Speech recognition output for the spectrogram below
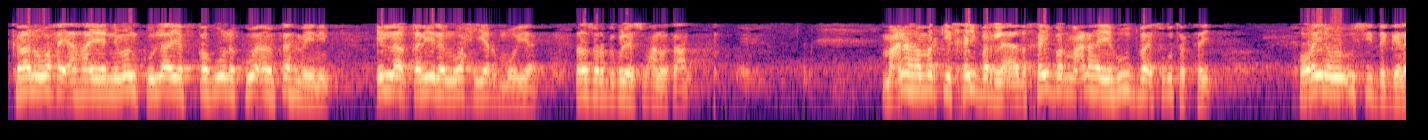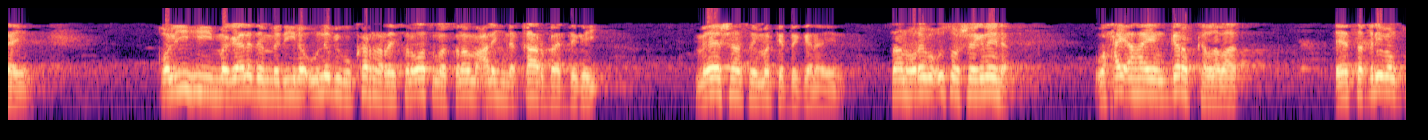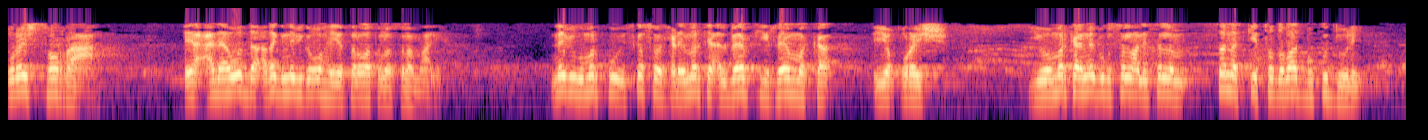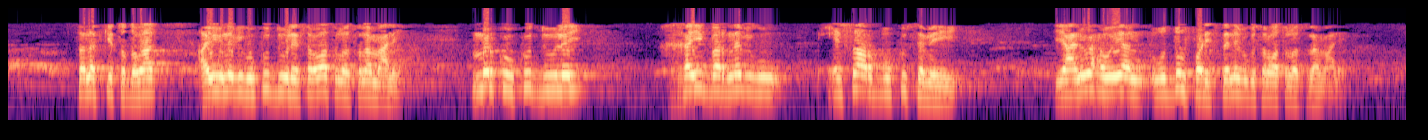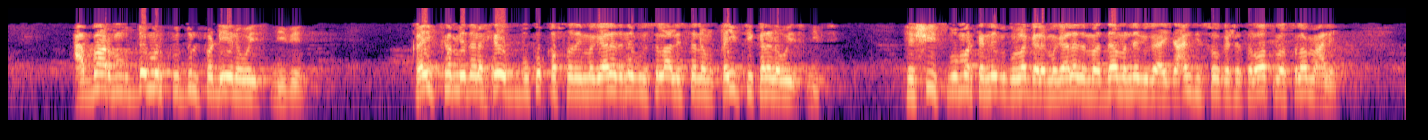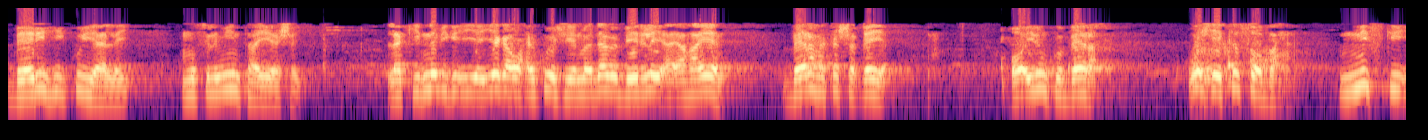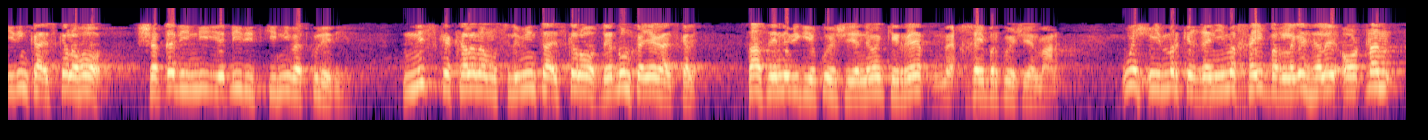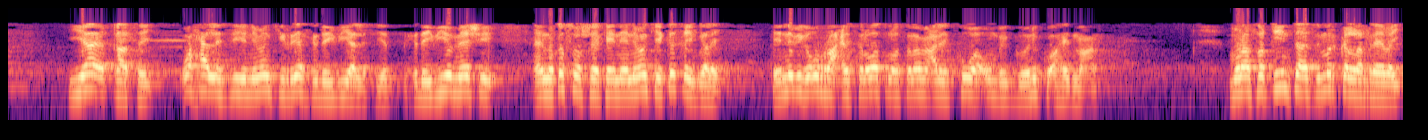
kaanuu waxay ahaayeen nimanku laa yafqahuuna kuwa aan fahmaynin ilaa qaliilan wax yar mooyaane saasuu rabbi ku lehy subxana wa tacala macnaha markii khaybar la aado khaybar macnaha yahuud baa isugu tagtay. Horeyna way u sii deganaayeen. Qolyihii magaalada madiina uu nebigu ka raray salawatullahi wasalaamu calayhina qaar baa degey meeshaasay marka deganaayeen. Saan horeyba u soo sheegnayna waxay ahaayeen garabka labaad ee taqriiban quraysh soo raaca ee cadaawadda adag nebiga u haya salawatullahi wasalaamu calayh. Nebigu markuu iska soo xidhay marka albaabkii ree maka iyo quraysh yuu markaa nebigu sal lla lay wasalam sannadkii toddobaad buu ku duulay. Sanadkii toddobaad ayuu nebigu ku duulay salawatullahi wasalaamu calayh. Markuu ku duulay khaybar nebigu xisaar buu ku sameeyey. Yacni waxa weeyaan wuu dul fadhiistay nebigu salawatullahi wasalaamu calayh. Cabbaar muddo markuu dul fadhiyeyna way isdhiibeen qayb ka midana xoog buu ku qabsaday magaalada nebigu sal lla lay waslam qaybtii kalena way isdhiibtay. Heshiis buu marka nebigu la galay magaalada maadaama nebiga ay gacantii soo gashay salawatullahi wasalaamu calayh. Beerihii ku yaalay muslimiintaa yeeshay. Laakiin nebiga iyo iyagaa waxay ku heshiiyeen maadaama beeriley ay ahaayeen beeraha ka shaqeeya oo idinku beera wixii ka soo baxa niskii idinkaa iska lahoo shaqadiinnii iyo dhididkiinnii baad ku leedihiin niska kalena muslimiintaa iska lahoo dee dhulka iyagaa iska leh. Saasay nebigiiyo ku heshiiyeen nimankii reer khaybar ku heshiiyeen macnaha wixii marka haniimo khaybar laga helay oo dhan yaa qaatay waxaa la siiyey nimankii reer xudaybiya la siiyey. Xudaybiye meeshii aynu ka soo sheekaynay nimankii ka qayb galay ee nebiga u raacay salawatullhi wasalaamu caleyh kuwa unbay gooni ku ahayd macna. Munaafiqiintaasi marka la reebay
